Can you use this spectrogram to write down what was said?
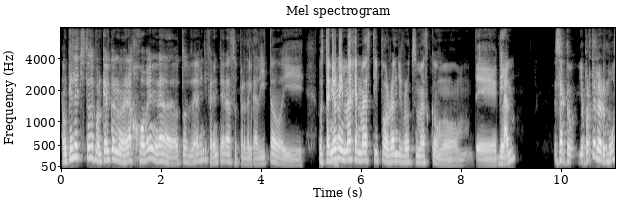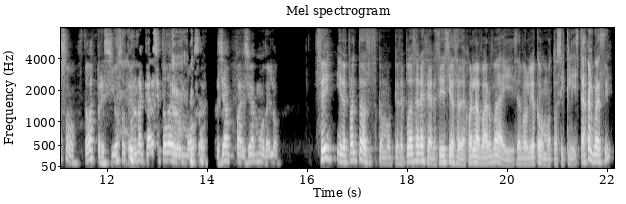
Aunque es chistoso porque él cuando era joven era, otro, era bien diferente, era súper delgadito y pues tenía una imagen más tipo Randy Rhodes, más como de glam. Exacto, y aparte era hermoso, estaba precioso, tenía una cara así toda hermosa, parecía, parecía modelo. Sí, y de pronto como que se pudo hacer ejercicio, se dejó la barba y se volvió como motociclista o algo así.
